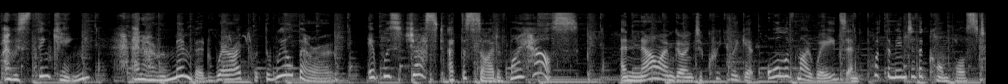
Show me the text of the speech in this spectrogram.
I was thinking, and I remembered where I put the wheelbarrow. It was just at the side of my house. And now I'm going to quickly get all of my weeds and put them into the compost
